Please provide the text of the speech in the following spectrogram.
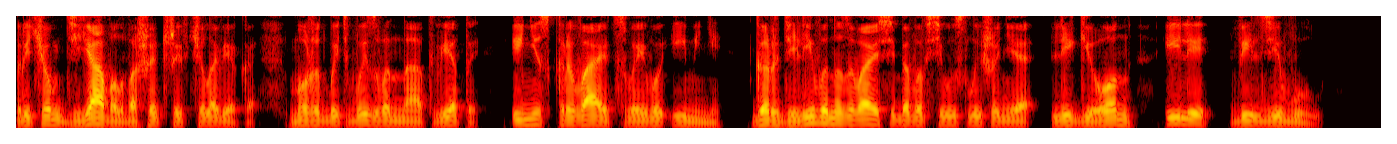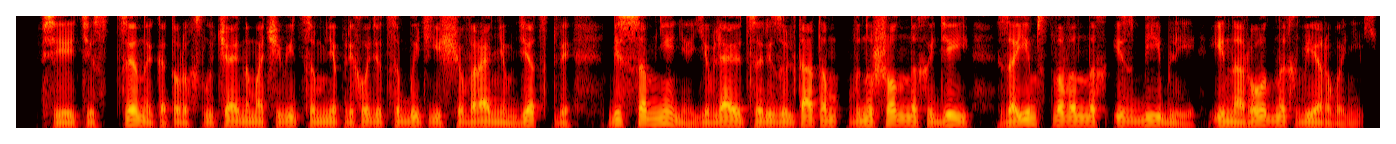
Причем дьявол, вошедший в человека, может быть вызван на ответы и не скрывает своего имени, горделиво называя себя во всеуслышание «легион» или «вильзевул». Все эти сцены, которых случайным очевидцам мне приходится быть еще в раннем детстве, без сомнения являются результатом внушенных идей, заимствованных из Библии и народных верований.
